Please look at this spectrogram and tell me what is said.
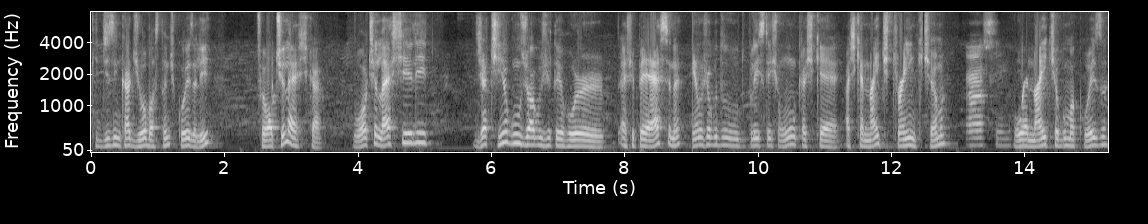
que desencadeou bastante coisa ali. Foi o Outlast, cara. O Outlast, ele já tinha alguns jogos de terror FPS, né? Tem um jogo do, do, PlayStation 1 que acho que é acho que é Night Train que chama. Ah, sim. Ou é Night alguma coisa.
